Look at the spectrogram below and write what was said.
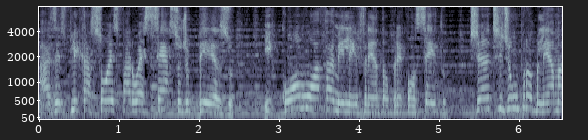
As explicações para o excesso de peso e como a família enfrenta o preconceito diante de um problema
